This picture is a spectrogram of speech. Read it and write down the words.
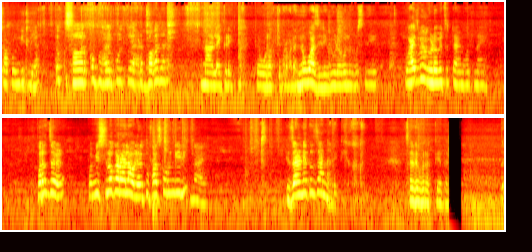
कापून घेतली तर सारखं बाहेर पळतोय याड बघा जरा. नाला इकडे. तर ओरखचे प्रमाणात. नऊ वाजले व्हिडिओ बनवत बसली. वायच बी व्हिडिओचा टाईम होत नाही. परत जळ पण मी स्लो करायला लावलेलं तू फास्ट करून गेली? नाही. ती जळण्यातच जाणार आहे ती. चला बरं आता. तर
